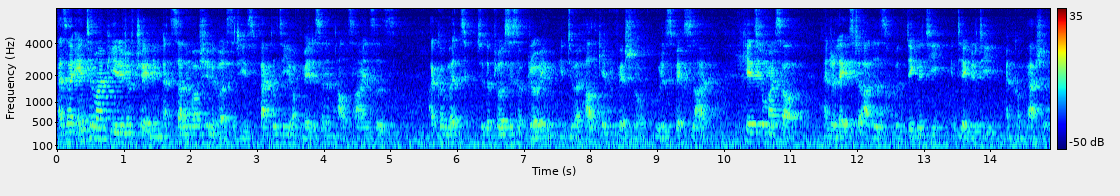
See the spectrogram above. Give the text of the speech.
As I enter my period of training at Stellenbosch University's Faculty of Medicine and Health Sciences, I commit to the process of growing into a healthcare professional who respects life, cares for myself, and relates to others with dignity, integrity, and compassion.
